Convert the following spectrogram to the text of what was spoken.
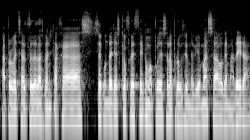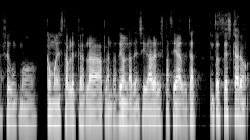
aprovecharte de las ventajas secundarias que ofrece, como puede ser la producción de biomasa o de madera, según como, como establezcas la plantación, la densidad del espaciado y tal. Entonces, claro,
